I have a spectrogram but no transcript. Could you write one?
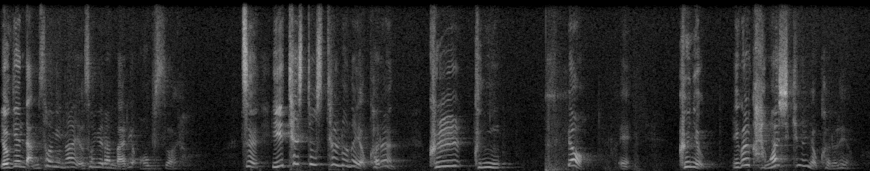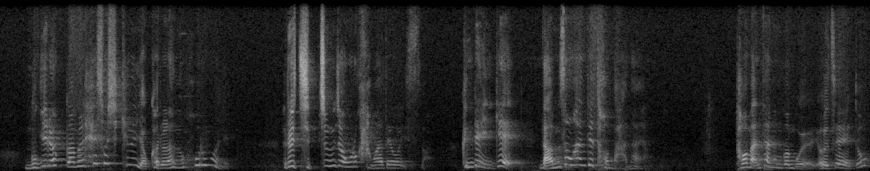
여기엔 남성이나 여성이란 말이 없어요. 즉, 이 테스토스테론의 역할은 글, 근, 뼈, 예, 근육 이걸 강화시키는 역할을 해요. 무기력감을 해소시키는 역할을 하는 호르몬이에요. 집중적으로 강화되어 있어. 근데 이게 남성한테 더 많아요. 더 많다는 건 뭐예요? 여자에도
